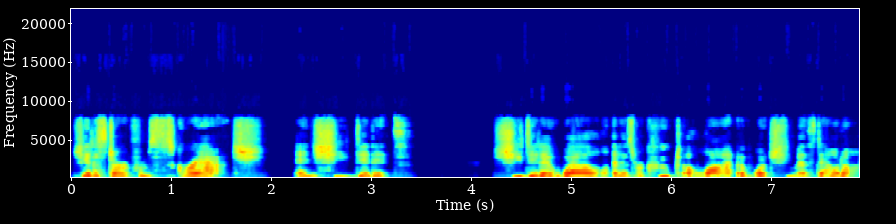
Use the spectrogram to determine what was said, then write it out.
She had to start from scratch, and she did it. She did it well and has recouped a lot of what she missed out on.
